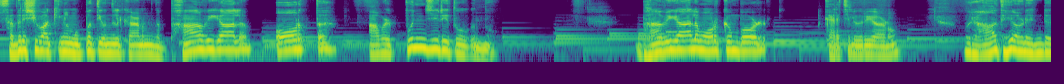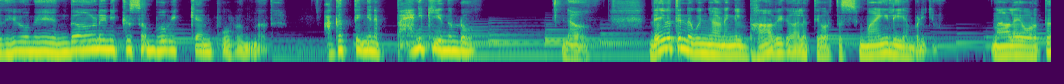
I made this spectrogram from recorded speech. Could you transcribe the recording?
സദൃശവാക്യങ്ങൾ മുപ്പത്തിയൊന്നിൽ കാണുന്ന ഭാവികാലം ഓർത്ത് അവൾ പുഞ്ചിരി തൂകുന്നു. ഭാവികാലം ഓർക്കുമ്പോൾ കരച്ചിൽ വരികയാണോ? ഒരാധിയാണ് എന്റെ ദൈവമേ എന്താണ് എനിക്ക് സംഭവിക്കാൻ പോകുന്നത്? അകത്തിങ്ങനെ പാനിക് ചെയ്യുന്നുണ്ടോ? നോ ദൈവത്തിന്റെ കുഞ്ഞാണെങ്കിൽ ഭാവി കാലത്തെ ഓർത്ത് സ്മൈൽ ചെയ്യാൻ പഠിക്കണം. നാളെ ഓർത്ത്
